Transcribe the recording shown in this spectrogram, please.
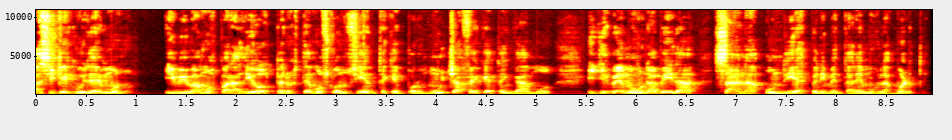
Así que cuidémonos y vivamos para Dios, pero estemos conscientes que por mucha fe que tengamos y llevemos una vida sana, un día experimentaremos la muerte,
